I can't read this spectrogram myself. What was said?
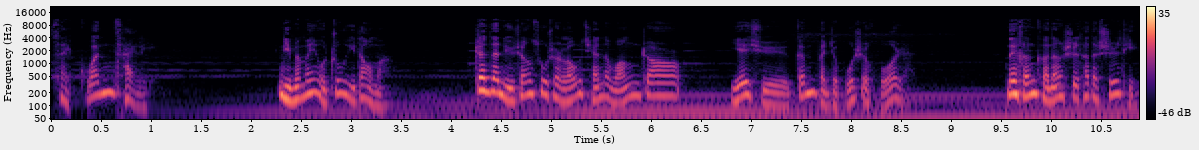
在棺材里，你们没有注意到吗？站在女生宿舍楼前的王昭，也许根本就不是活人，那很可能是他的尸体。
